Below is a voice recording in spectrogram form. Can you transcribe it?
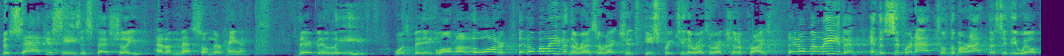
the Sadducees especially had a mess on their hands. They believed was being blown out of the water. They don't believe in the resurrection. He's preaching the resurrection of Christ. They don't believe in, in the supernatural, the miraculous, if you will.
